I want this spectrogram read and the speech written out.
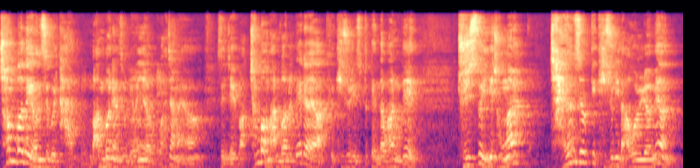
천 번의 연습을 단, 만 번의 연습을 연이라고 네. 하잖아요. 그래서 이제 막 천 번, 만 번을 때려야 그 기술이 습득된다고 하는데, 주짓수도 이게 정말 자연스럽게 기술이 나오려면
